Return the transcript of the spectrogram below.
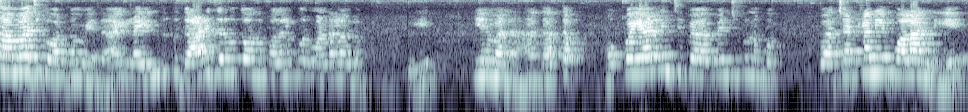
సామాజిక వర్గం మీద ఇలా ఎందుకు దాడి జరుగుతోంది పొదలకూరు మండలంలో? ఈయన మన గత ముప్పై ఏళ్ళ నుంచి పె- పెంచుకున్న చెట్లని పొలాన్ని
